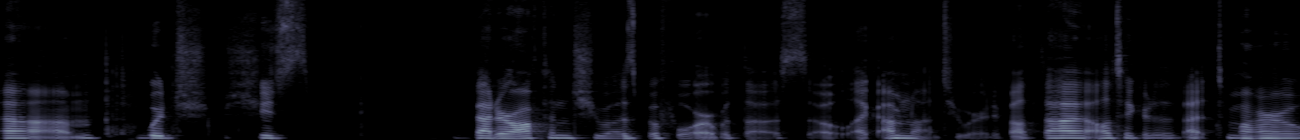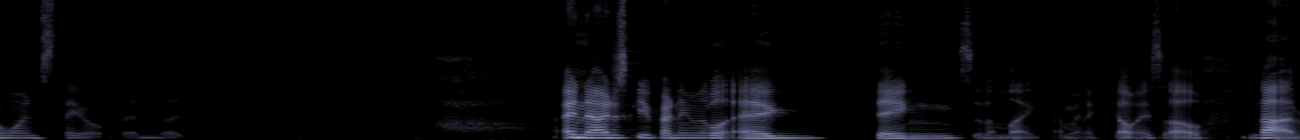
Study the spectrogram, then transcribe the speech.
um, which she's better off than she was before with us. So like I'm not too worried about that. I'll take her to the vet tomorrow once they open. But and now I just keep finding little egg things, and I'm like, I'm gonna kill myself. Not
